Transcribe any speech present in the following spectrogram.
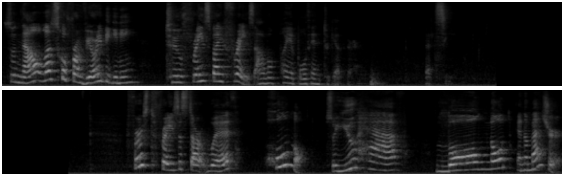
So now let's go from very beginning to phrase by phrase. I will play both ends together. Let's see. First phrase start with whole note. So you have long note and a measure.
